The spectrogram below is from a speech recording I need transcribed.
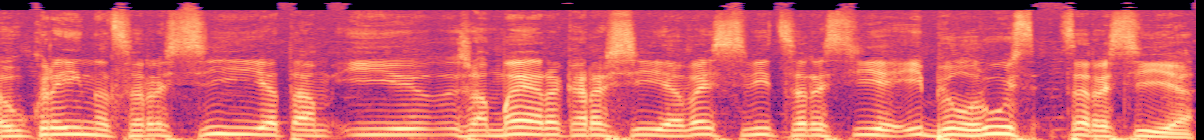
Україна це Росія, там і Америка Росія, весь світ це Росія, і Білорусь це Росія.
